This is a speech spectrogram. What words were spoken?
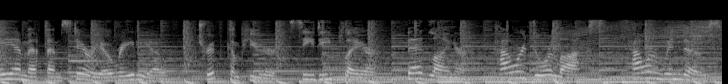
AM FM stereo radio, trip computer, CD player, bed liner, power door locks, power windows.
